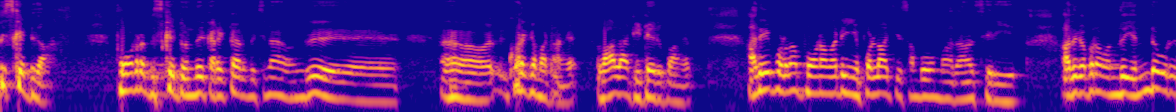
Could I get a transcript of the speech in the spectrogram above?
பிஸ்கட்டு தான். போடுற பிஸ்கட் வந்து கரெக்டாக இருந்துச்சுன்னா வந்து குறைக்க மாட்டாங்க. வாலாட்டிகிட்டே இருப்பாங்க. அதே போல் தான் போன வாட்டி இங்கே பொள்ளாச்சி சம்பவமாக தான் சரி அதுக்கப்புறம் வந்து எந்த ஒரு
